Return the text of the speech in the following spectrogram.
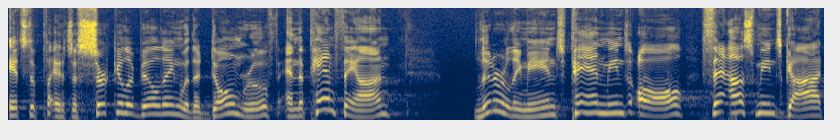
It's, the, it's a circular building with a dome roof, and the Pantheon literally means pan means all, theos means God.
